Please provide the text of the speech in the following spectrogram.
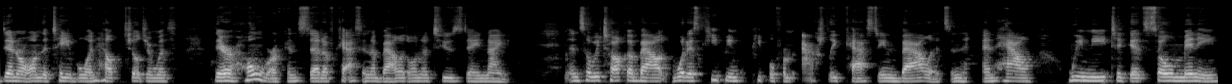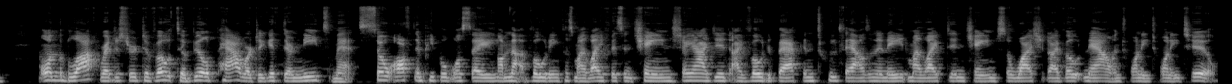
dinner on the table and help children with their homework instead of casting a ballot on a Tuesday night. And so we talk about what is keeping people from actually casting ballots and, and how we need to get so many on the block registered to vote to build power to get their needs met. So often people will say, I'm not voting because my life isn't changed. Yeah, I did. I voted back in 2008. My life didn't change. So why should I vote now in 2022?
